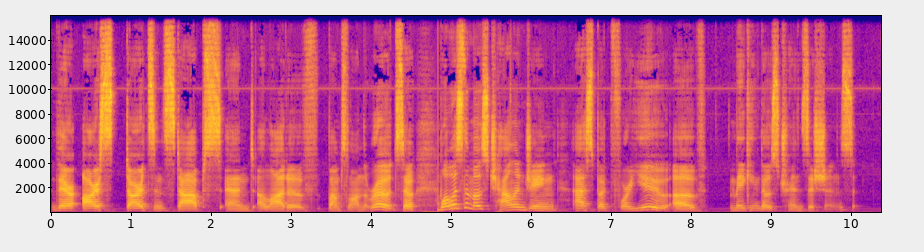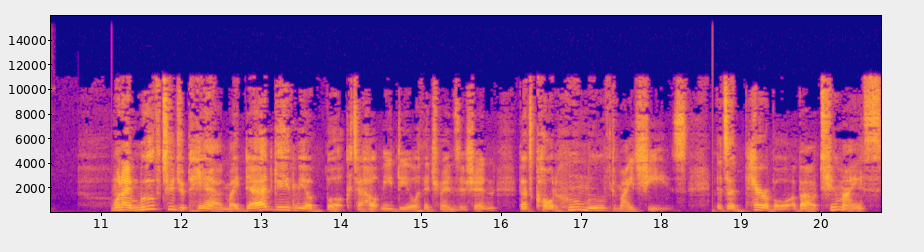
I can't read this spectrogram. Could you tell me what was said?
there are starts and stops and a lot of bumps along the road. So, what was the most challenging aspect for you of making those transitions? When I moved to Japan, my dad gave me a book to help me deal with a transition that's called Who Moved My Cheese? It's a parable about two mice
